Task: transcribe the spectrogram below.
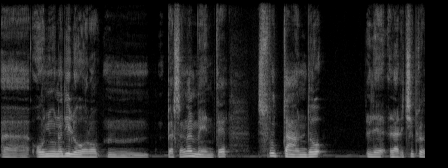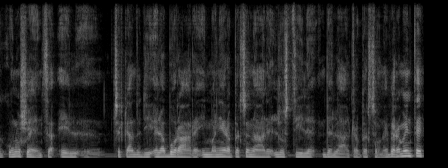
eh, ognuna di loro mh, personalmente sfruttando le, la reciproca conoscenza e eh, cercando di elaborare in maniera personale lo stile dell'altra persona. È veramente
